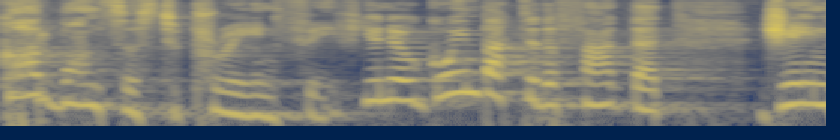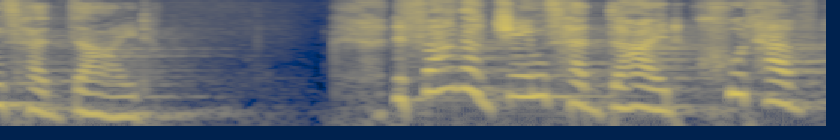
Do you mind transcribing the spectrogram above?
God wants us to pray in faith. You know, going back to the fact that James had died. The fact that James had died could have,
